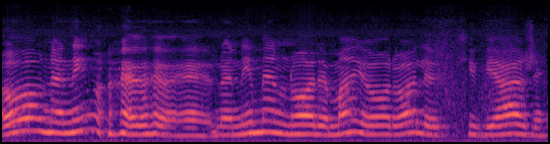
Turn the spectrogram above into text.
Oh, não é, nem, é, não é nem menor, é maior. Olha que viagem.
